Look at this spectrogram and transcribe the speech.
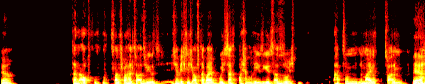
Ja. Dann auch manchmal halt so, also wie gesagt, ich erwische mich oft dabei, wo ich sage, boah, ich habe ein riesiges, also so, ich habe so eine Meinung zu allem ja.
